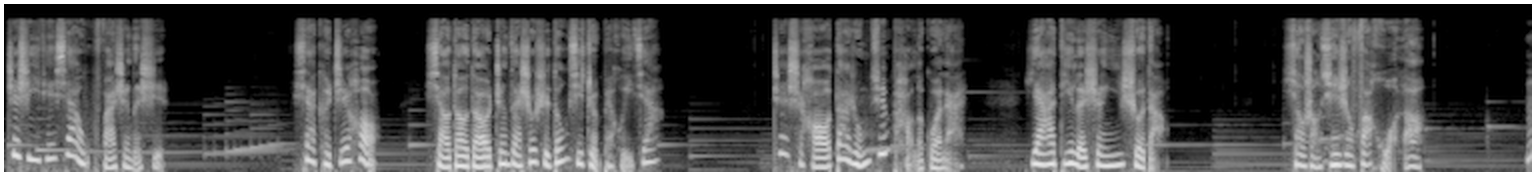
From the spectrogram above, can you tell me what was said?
这是一天下午发生的事。下课之后，小豆豆正在收拾东西准备回家。这时候，大荣君跑了过来，压低了声音说道：“校长先生发火了。”“嗯，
